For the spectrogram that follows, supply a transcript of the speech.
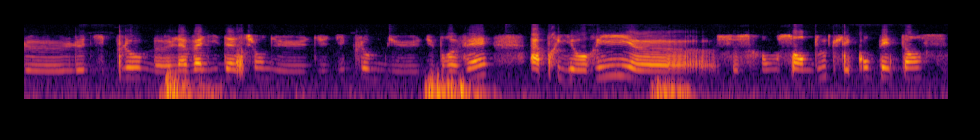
le, diplôme, la validation du, diplôme du, brevet. A priori, ce seront sans doute les compétences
